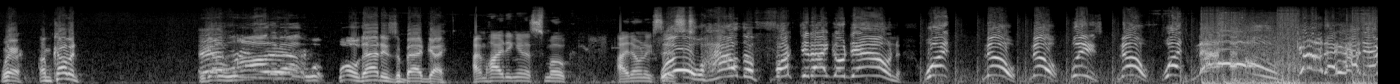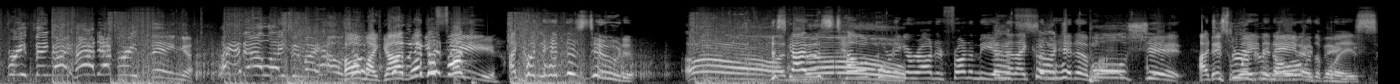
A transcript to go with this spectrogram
Where? I'm coming. We got a lot of Everywhere. that. Whoa, whoa, that is a bad guy. I'm hiding in a smoke. I don't exist. Whoa, how the fuck did I go down? What? No, no, please, no, what? No! God, I had everything! I had everything! I had allies in my house! Oh my god, what the fuck? me! I couldn't hit this dude! Oh, This guy was teleporting around in front of me and then I couldn't hit him. Bullshit! I They just waited grenade, all over the place.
